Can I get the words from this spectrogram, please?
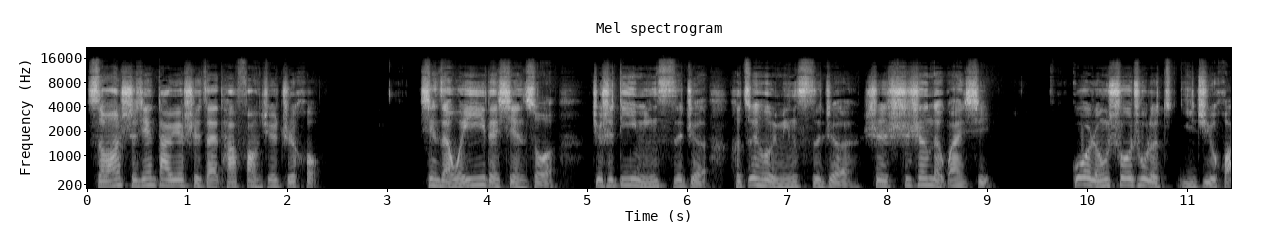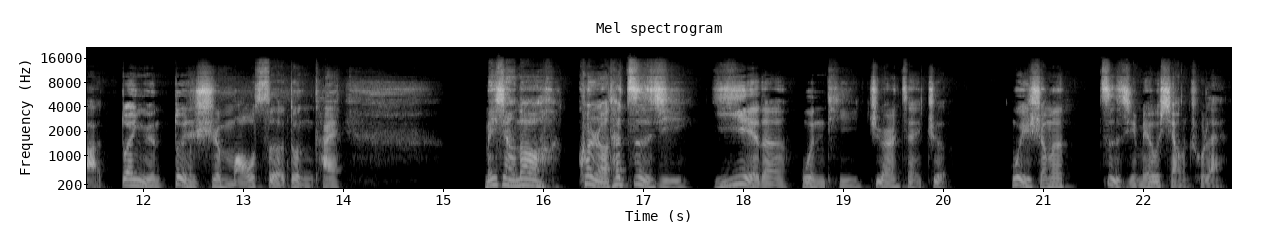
死亡时间大约是在他放学之后。现在唯一的线索就是第一名死者和最后一名死者是师生的关系。郭荣说出了一句话，端远顿时茅塞顿开。没想到困扰他自己一夜的问题居然在这，为什么？自己没有想出来，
